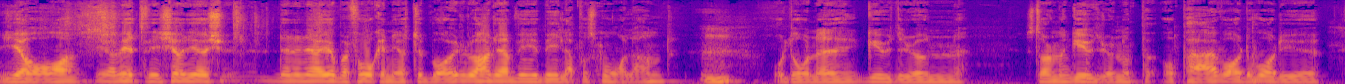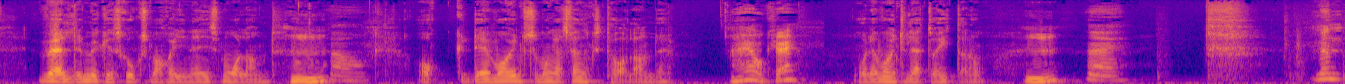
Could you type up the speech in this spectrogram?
Ja, jag vet vi körde jag, när jag jobbade för åkaren i Göteborg då hade vi ju bilar på Småland. Mm. Och då när Gudrun Stormen Gudrun och, och Per var då var det ju väldigt mycket skogsmaskiner i Småland. Mm. Ja. Och det var ju inte så många svensktalande. Nej okej. Och det var inte lätt att hitta dem. Mm. Nej. Men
